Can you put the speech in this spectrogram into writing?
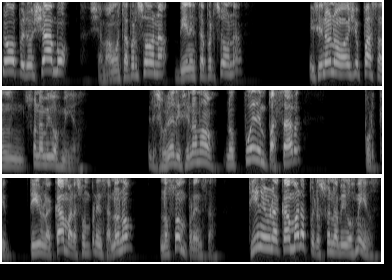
No, pero llamo, llamamos a esta persona, viene esta persona, dice, no, no, ellos pasan, son amigos míos. El de seguridad le dice, no, no, no pueden pasar porque tienen una cámara, son prensa. No, no, no son prensa. Tienen una cámara, pero son amigos míos.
